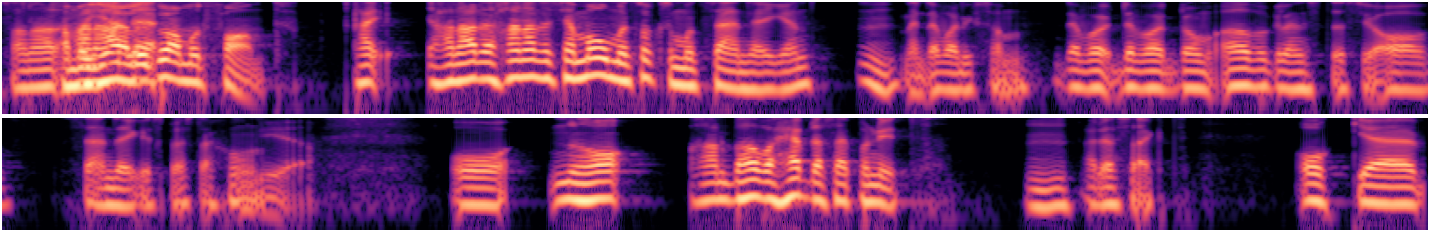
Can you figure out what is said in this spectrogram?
Så han, Han var jävligt bra mot Font. han, han, hade, han hade sina moments också mot Sandhagen, men det var liksom, det var, det var, de överglänstes ju av Sandhagens prestation. Yeah. Och nu har, han behöver hävda sig på nytt, Mm. hade jag sagt. Och eh,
